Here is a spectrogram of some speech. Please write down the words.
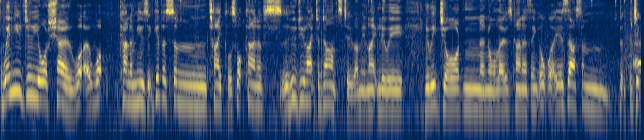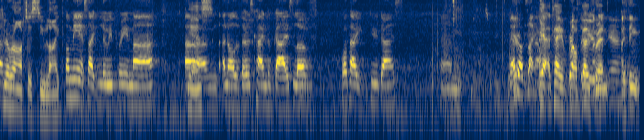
When you do your show, what, uh, what kind of music? Give us some titles. What kind of, who do you like to dance to? I mean, like Louis, Louis Jordan and all those kind of things. Oh, is there some particular um, artists you like? For me, it's like Louis Prima um, yes. and all of those kind of guys. Love. What about you guys? Um, yeah, Rob's like, yeah, okay, Rob, go for it. Yeah. I think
